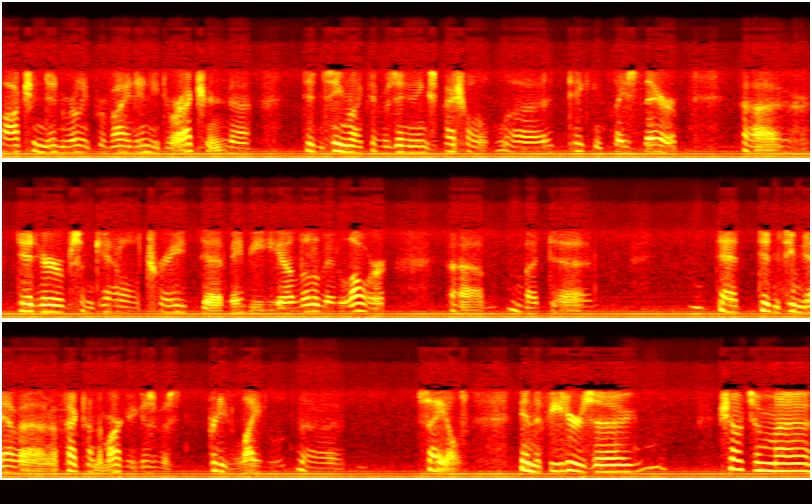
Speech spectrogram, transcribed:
auction didn't really provide any direction. Uh, didn't seem like there was anything special uh, taking place there. Uh, did hear of some cattle trade, uh, maybe a little bit lower, uh, but uh, that didn't seem to have an effect on the market because it was pretty light uh, sales. And the feeders uh, showed some uh,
